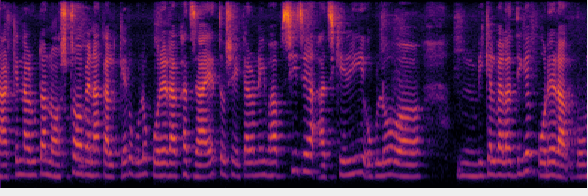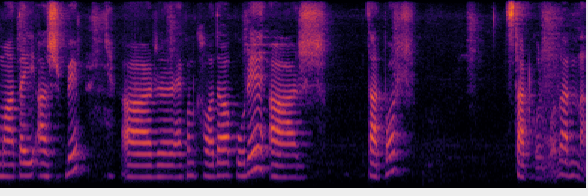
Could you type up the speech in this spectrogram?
নারকেল নাড়ুটা নষ্ট হবে না কালকের, ওগুলো করে রাখা যায়। তো সেই কারণেই ভাবছি যে আজকেরই ওগুলো বিকেলবেলার দিকে করে রাখব। মা তাই আসবে। আর, এখন খাওয়া দাওয়া করে, আর তারপর স্টার্ট করব রান্না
